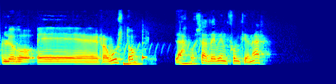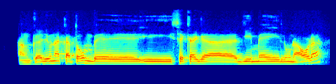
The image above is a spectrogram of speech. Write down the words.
Luego, eh, robusto, las cosas deben funcionar aunque haya una catombe y se caiga Gmail una hora,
